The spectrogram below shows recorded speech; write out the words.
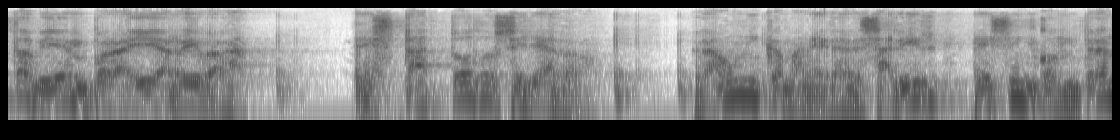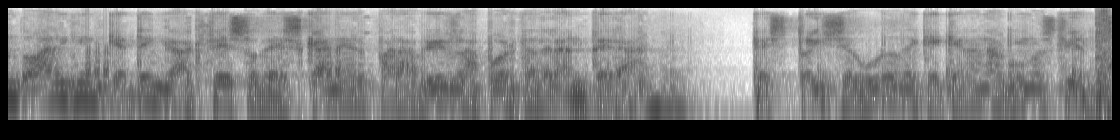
está bien por ahí arriba. Está todo sellado. La única manera de salir es encontrando a alguien que tenga acceso de escáner para abrir la puerta delantera. Estoy seguro de que quedan algunos tiempos.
